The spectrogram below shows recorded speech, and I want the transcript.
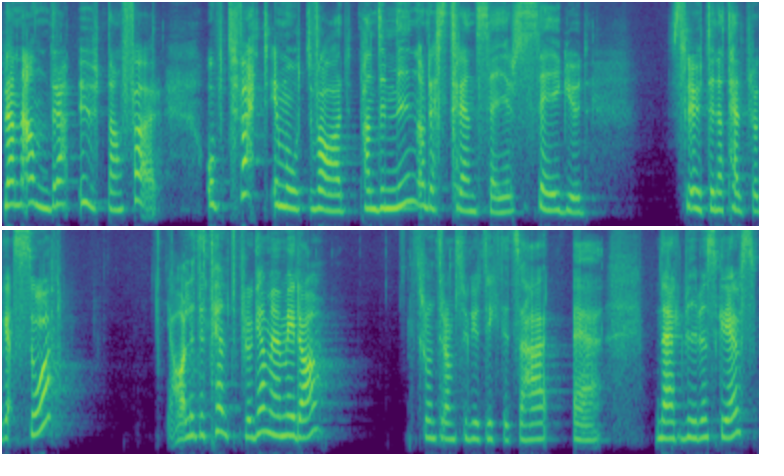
bland andra utanför. Och tvärt emot vad pandemin och dess trend säger så säger Gud Slå ut dina tältpluggar. Så, jag har lite tältpluggar med mig idag. Jag tror inte de såg ut riktigt så här eh, när Bibeln skrevs.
